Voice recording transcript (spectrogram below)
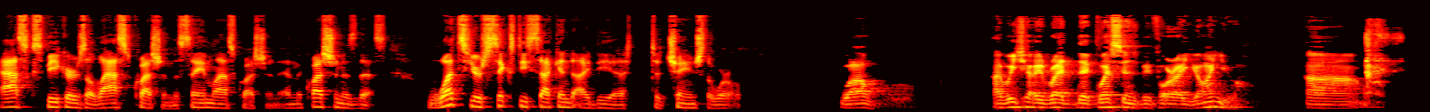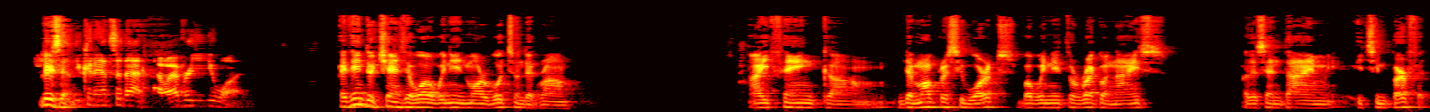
ask speakers a last question, the same last question, and the question is this What's your 60 second idea to change the world? Wow. I wish I read the questions before I joined you. Uh, listen. You can answer that however you want. I think to change the world, we need more boots on the ground. I think um, democracy works, but we need to recognize at the same time it's imperfect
